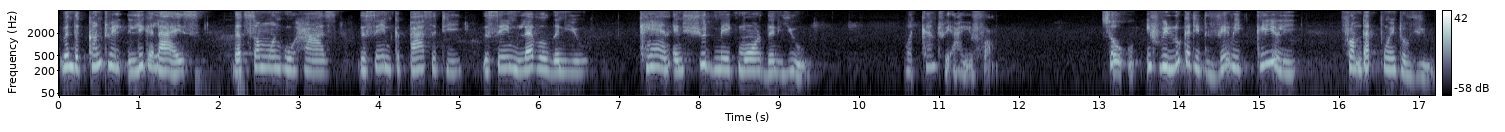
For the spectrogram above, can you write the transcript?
When the country legalize that someone who has the same capacity, the same level than you, can and should make more than you, what country are you from? So, if we look at it very clearly from that point of view,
